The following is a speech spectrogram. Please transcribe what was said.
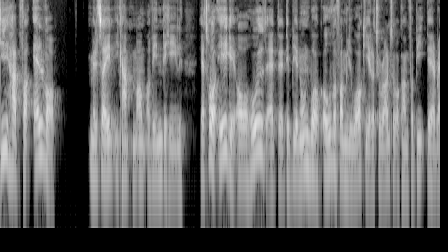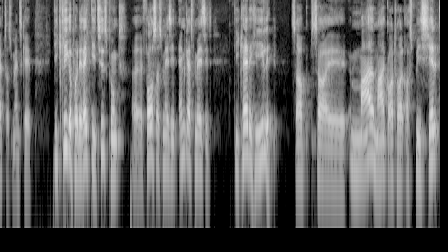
de har for alvor meldt sig ind i kampen om at vinde det hele. Jeg tror ikke overhovedet, at øh, det bliver nogen walk-over for Milwaukee eller Toronto at komme forbi det her Raptors-mandskab. De klikker på det rigtige tidspunkt, øh, forsvarsmæssigt, angrebsmæssigt. De kan det hele. Så, så øh, meget, meget godt hold, og specielt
